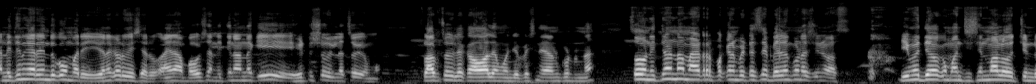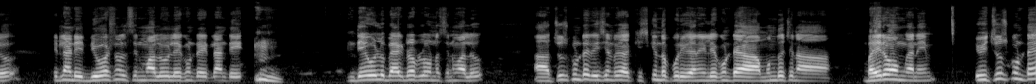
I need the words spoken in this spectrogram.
ఆ నితిన్ గారు ఎందుకో మరి వెనకడు వేశారు. ఆయన బహుశా నితిన్ అన్నకి హిట్ స్టోరీ నచ్చవేమో. ఫ్లాప్ స్టోరీలే కావాలేమో అని చెప్పేసి నేను అనుకుంటున్నా. సో నితిన్ అన్న మ్యాటర్ పక్కన పెట్టేస్తే బెల్లంకొండ శ్రీనివాస్. ఈ మధ్య ఒక మంచి సినిమాలో వచ్చిండు. ఇట్లాంటి డివోషనల్ సినిమాలు లేకుంటే ఇట్లాంటి దేవుళ్ళు బ్యాక్డ్రాప్లో ఉన్న సినిమాలు చూసుకుంటే రీసెంట్గా కిష్కిందపురి కానీ లేకుంటే ఆ ముందు వచ్చిన భైరవం కానీ ఇవి చూసుకుంటే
